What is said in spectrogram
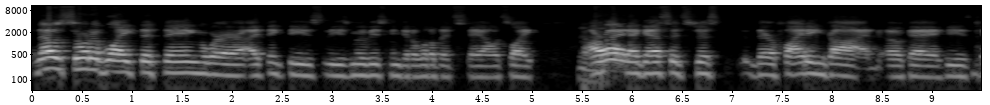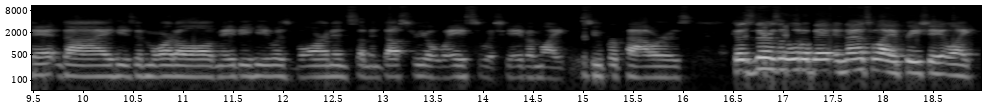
And that was sort of like the thing where I think these these movies can get a little bit stale. It's like, hmm. all right, I guess it's just they're fighting God. Okay, he can't die. He's immortal. Maybe he was born in some industrial waste, which gave him like superpowers. Because there's a little bit, and that's why I appreciate like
